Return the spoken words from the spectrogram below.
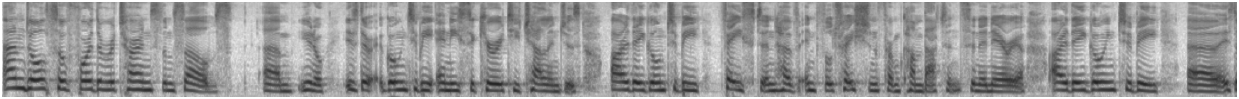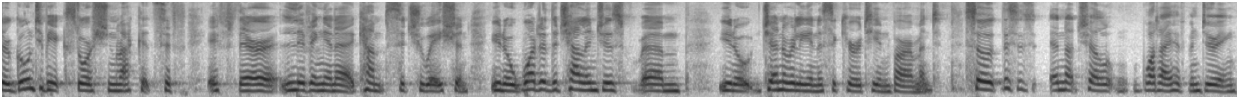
and also for the returns themselves. Um, you know, is there going to be any security challenges? Are they going to be faced and have infiltration from combatants in an area? Are they going to be, uh, is there going to be extortion rackets if, if they're living in a camp situation? You know, what are the challenges, um, you know, generally in a security environment? So this is, in a nutshell, what I have been doing.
